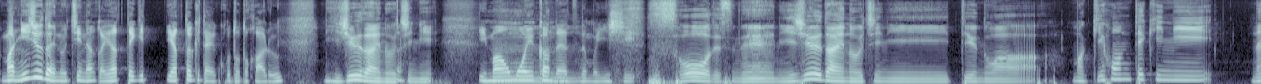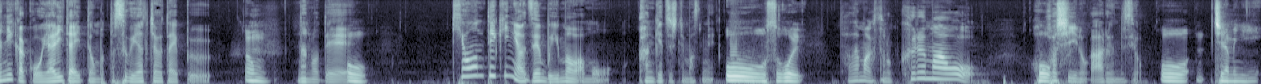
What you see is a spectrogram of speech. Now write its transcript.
まあ20代のうちになんかやってきやっときたいこととかある？20代のうちに、今思い浮かんだやつでもいいし。そうですね、20代のうちにっていうのは、まあ基本的に何かこうやりたいと思ったらすぐやっちゃうタイプうん。なので、おう。基本的には全部今はもう完結してますね。おーすごいただまあその車を欲しいのがあるんですよ。おーちなみに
